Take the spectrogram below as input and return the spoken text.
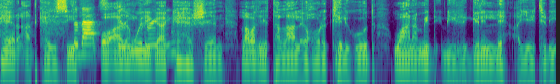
heer adkaysi oo aadan weligaa ka hesheen labadii tallaal ee hore keligood waana mid dhiirigelin leh ayay tidhi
